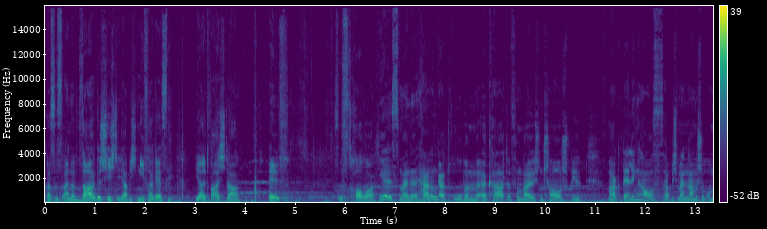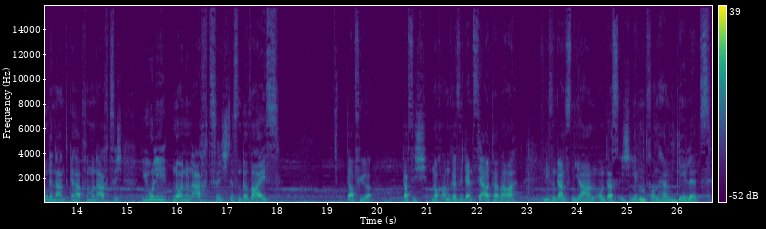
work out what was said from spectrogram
das ist eine wahre Geschichte, die habe ich nie vergessen. Wie alt war ich da? Elf? Es ist Horror. Hier ist meine Herrengarderobenkarte vom Bayerischen Schauspiel. Mark Bellinghaus, habe ich meinen Namen schon umgenannt gehabt, 85, Juli 89. Das ist ein Beweis dafür, dass ich noch am Residenztheater war in diesen ganzen Jahren und dass ich eben von Herrn Belitz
